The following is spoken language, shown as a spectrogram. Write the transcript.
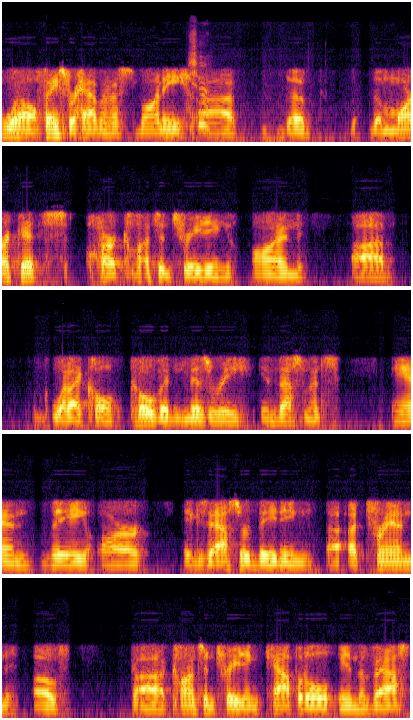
Well, thanks for having us, Vonnie. Sure. Uh, the the markets are concentrating on uh, what I call COVID misery investments, and they are exacerbating a, a trend of uh, concentrating capital in the vast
